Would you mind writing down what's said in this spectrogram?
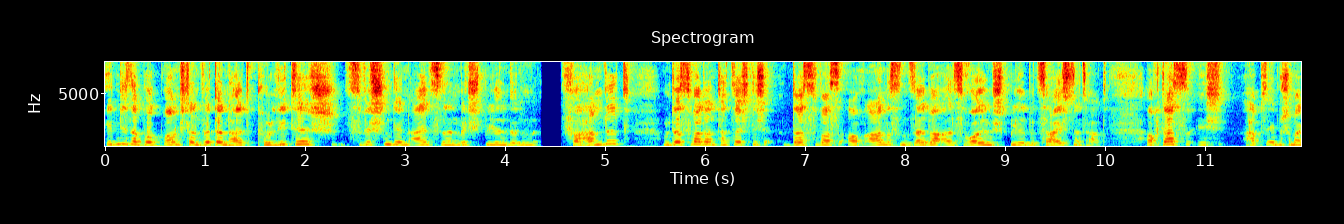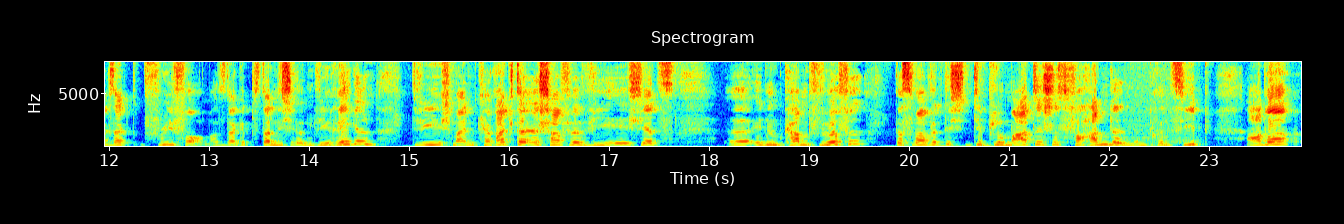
in dieser Burg Braunstein wird dann halt politisch zwischen den einzelnen Mitspielenden verhandelt. Und das war dann tatsächlich das, was auch Arneson selber als Rollenspiel bezeichnet hat. Auch das, ich habe es eben schon mal gesagt, Freeform. Also da gibt es dann nicht irgendwie Regeln, wie ich meinen Charakter erschaffe, wie ich jetzt äh, in einem Kampf würfel. Das war wirklich diplomatisches Verhandeln im Prinzip. Aber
